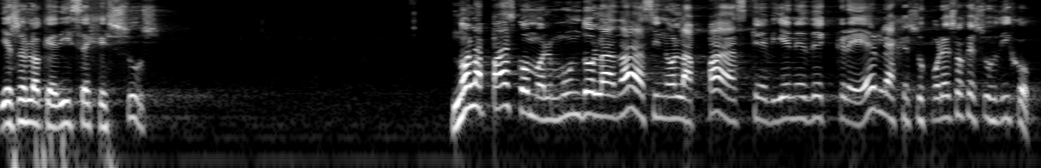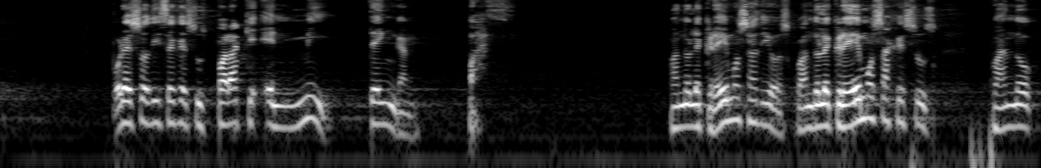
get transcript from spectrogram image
Y eso es lo que dice Jesús. No la paz como el mundo la da, sino la paz que viene de creerle a Jesús. Por eso Jesús dijo, por eso dice Jesús, para que en mí tengan paz. Cuando le creemos a Dios, cuando le creemos a Jesús, cuando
